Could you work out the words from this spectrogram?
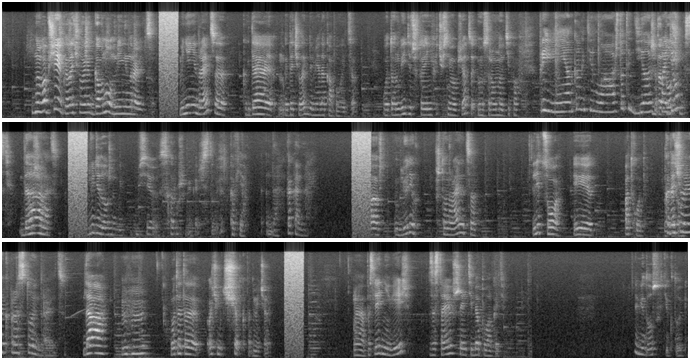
Ну вообще, когда человек говно, он мне не нравится. Мне не нравится, когда, когда человек до меня докапывается. Вот он видит, что я не хочу с ним общаться, и он все равно типа, Привет, как дела? Что ты делаешь? А пойдем? Да. Люди должны быть все с хорошими качествами. как я. Да, как она. А в, в людях что нравится? Лицо и подход. Когда Потом. человек простой нравится. Да, мгм. вот это очень четко подмечено. А, Последняя вещь, заставившая тебя плакать. Видос в ТикТоке.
